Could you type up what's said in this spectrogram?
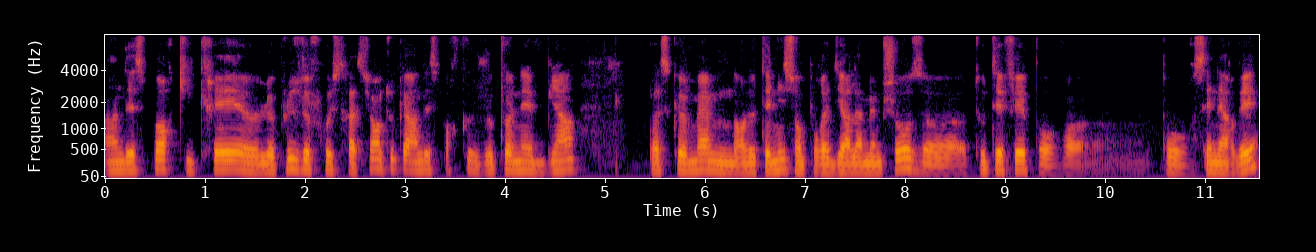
un des sports qui crée euh, le plus de frustration, en tout cas un des sports que je connais bien, parce que même dans le tennis, on pourrait dire la même chose. tout est fait pour, pour s'énerver,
